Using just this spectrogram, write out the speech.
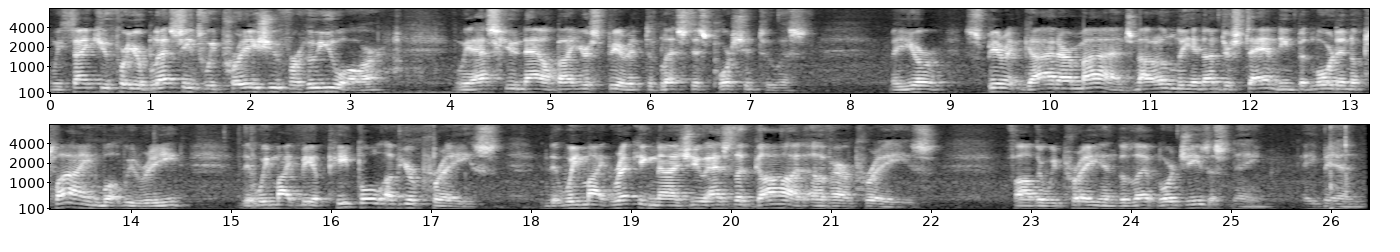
And we thank you for your blessings. We praise you for who you are. We ask you now, by your Spirit, to bless this portion to us. May your Spirit guide our minds, not only in understanding, but Lord, in applying what we read, that we might be a people of your praise, that we might recognize you as the God of our praise. Father, we pray in the Lord Jesus' name. Amen.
